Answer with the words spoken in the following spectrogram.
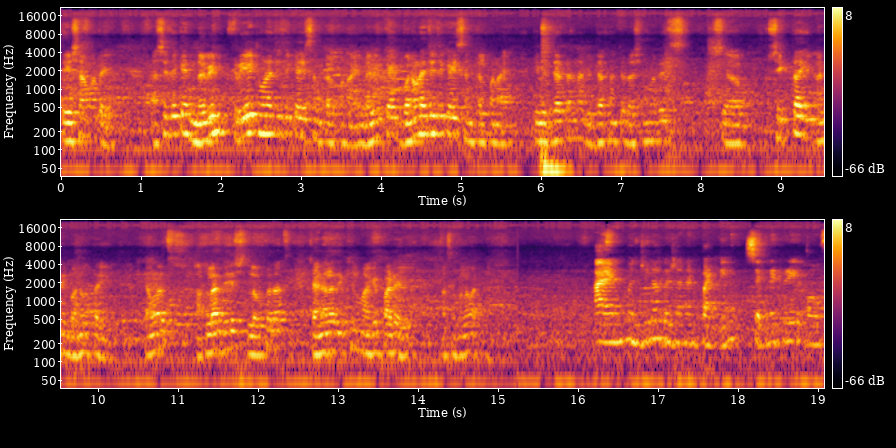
देशामध्ये असे जे काही नवीन क्रिएट होण्याची जी काही संकल्पना आहे नवीन काही बनवण्याची जी काही संकल्पना आहे ती विद्यार्थ्यांना विद्यार्थ्यांच्या दशेमध्ये श- शिकता येईल आणि बनवता येईल. त्यामुळेच आपला देश लवकरच चायनाला देखील मागे पाडेल असं मला वाटतं. I am Manjula Gajanan Patil, Secretary of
